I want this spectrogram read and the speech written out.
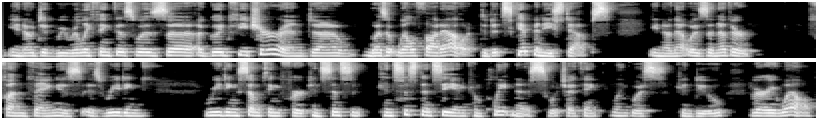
You know, did we really think this was a, a good feature, and uh, was it well thought out? Did it skip any steps? You know, that was another fun thing is is reading reading something for consistent consistency and completeness, which I think linguists can do very well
